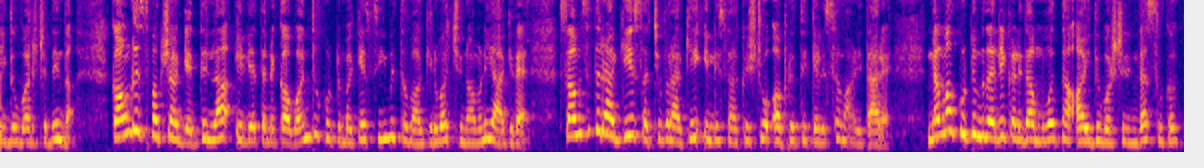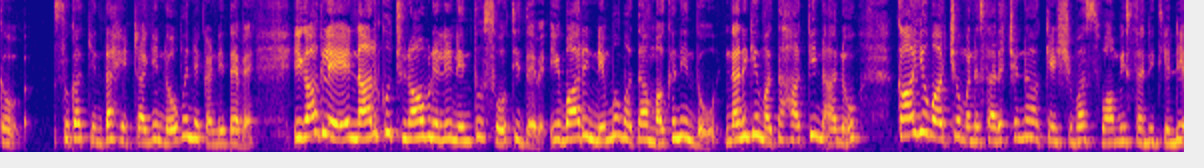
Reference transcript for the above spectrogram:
ಐದು ವರ್ಷದಿಂದ ಕಾಂಗ್ರೆಸ್ ಪಕ್ಷ ಗೆದ್ದಿಲ್ಲ. ಇಲ್ಲಿಯ ತನಕ ಒಂದು ಕುಟುಂಬಕ್ಕೆ ಸೀಮಿತವಾಗಿರುವ ಚುನಾವಣೆಯಾಗಿದೆ. ಸಂಸದರಾಗಿ, ಸಚಿವರಾಗಿ ಇಲ್ಲಿ ಸಾಕಷ್ಟು ಅಭಿವೃದ್ಧಿ ಕೆಲಸ ಮಾಡಿದ್ದಾರೆ. ನಮ್ಮ ಕುಟುಂಬದಲ್ಲಿ ಕಳೆದ ಮೂವತ್ತ ಐದು ವರ್ಷದಿಂದ ಸುಖ ಸುಖಕ್ಕಿಂತ ಹೆಚ್ಚಾಗಿ ನೋವನ್ನೇ ಕಂಡಿದ್ದೇವೆ. ಈಗಾಗಲೇ ನಾಲ್ಕು ಚುನಾವಣೆಯಲ್ಲಿ ನಿಂತು ಸೋತಿದ್ದೇವೆ. ಈ ಬಾರಿ ನಿಮ್ಮ ಮತ ಮಗನೆಂದು ನನಗೆ ಮತ ಹಾಕಿ ನಾನು ಕಾಯವಾಚ ಮನಸಾರ ಚೆನ್ನ ಕೇಶವ ಸ್ವಾಮಿ ಸನ್ನಿಧಿಯಲ್ಲಿ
